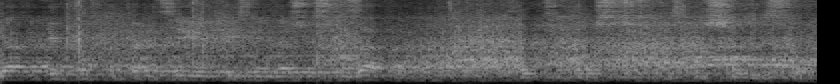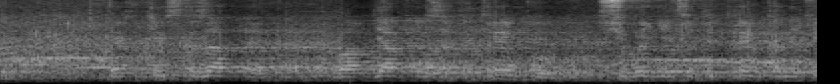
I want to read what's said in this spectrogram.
Я хотів просто перед цією піснею дещо сказати. Хлопці трошечки поспішили слово. Я хотів сказати вам дякую за підтримку. Сьогодні ця підтримка не тільки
